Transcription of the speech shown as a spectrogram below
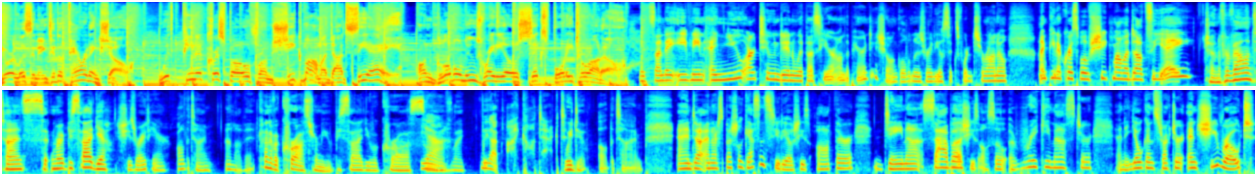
You're listening to The Parenting Show with Pina Crispo from chicmama.ca on Global News Radio 640 Toronto. It's Sunday evening, and you are tuned in with us here on The Parenting Show on Global News Radio, 640 Toronto. I'm Pina Crispo of chicmama.ca. Jennifer Valentyne's sitting right beside you, She's right here all the time. I love it. kind of across from you, beside you, across. sort Yeah. of like We got eye contact. we do. all the time. And uh, and our special guest in studio, she's author Dayna Saba. She's also a Reiki master and a yoga instructor, and she wrote,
